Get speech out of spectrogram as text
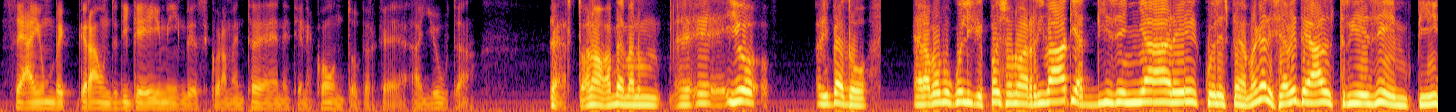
se hai un background di gaming, sicuramente ne tiene conto perché aiuta. Certo, no, vabbè, ma non- eh, io ripeto, era proprio quelli che poi sono arrivati a disegnare quelle esperienze. Magari se avete altri esempi,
